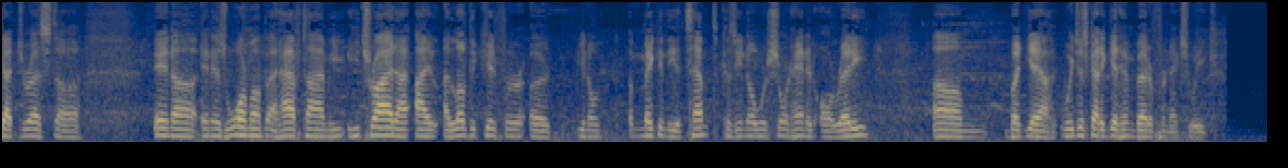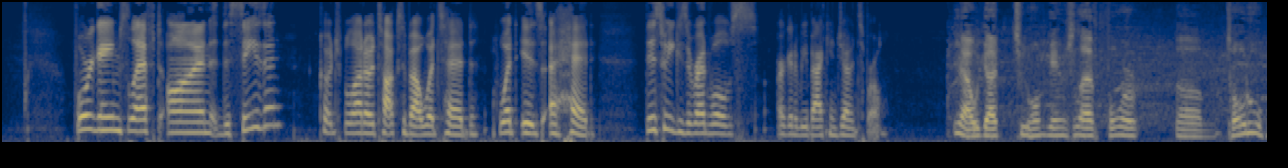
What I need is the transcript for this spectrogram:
got dressed uh, in uh, in his warm up at halftime. He he tried. I, I, I love the kid for uh, you know making the attempt because you know we're shorthanded already. Um, but yeah, we just got to get him better for next week. Four games left on the season. Coach Balado talks about what's head, what is ahead. This week, as the Red Wolves are going to be back in Jonesboro. Yeah, we got two home games left, four um, total.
